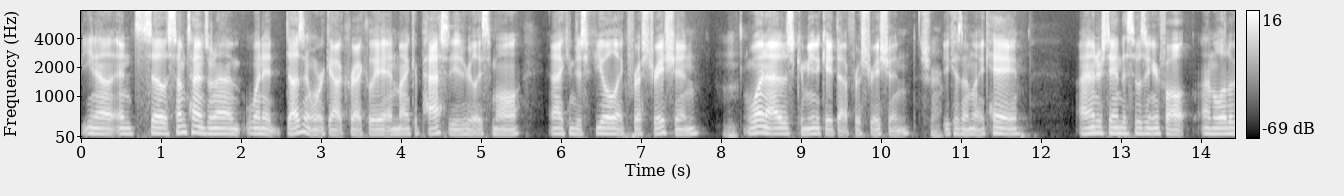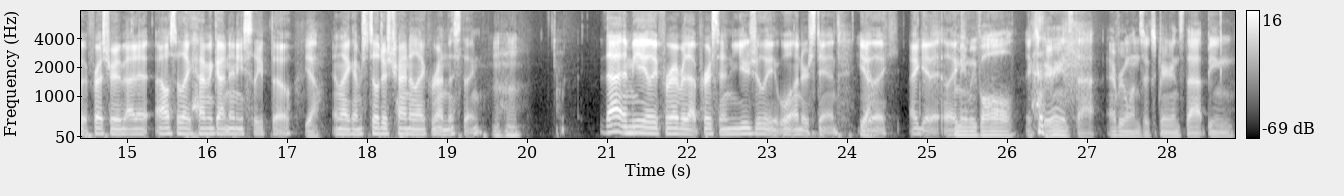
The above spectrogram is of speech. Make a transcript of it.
you know and so sometimes when I'm when it doesn't work out correctly and my capacity is really small and i can just feel like frustration one i just communicate that frustration Sure. because i'm like hey i understand this wasn't your fault i'm a little bit frustrated about it i also like haven't gotten any sleep though Yeah. and like i'm still just trying to like run this thing hmm that immediately forever that person usually will understand Yeah. like i get it like I mean, we've all experienced that. Everyone's experienced that being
